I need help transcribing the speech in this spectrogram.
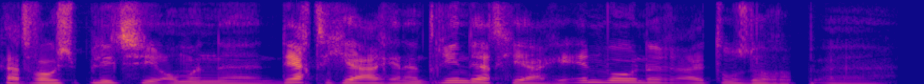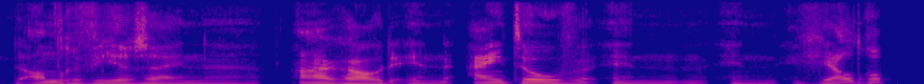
gaat volgens de politie om een 30-jarige en een 33-jarige inwoner uit ons dorp. Uh, de andere vier zijn uh, aangehouden in Eindhoven en in, Geldrop.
